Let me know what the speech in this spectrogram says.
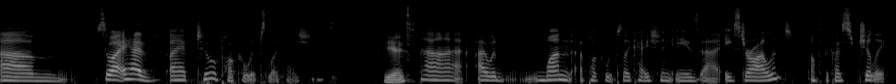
um, so I have I have two apocalypse locations. Yes. Uh, I would one apocalypse location is uh, Easter Island off the coast of Chile.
